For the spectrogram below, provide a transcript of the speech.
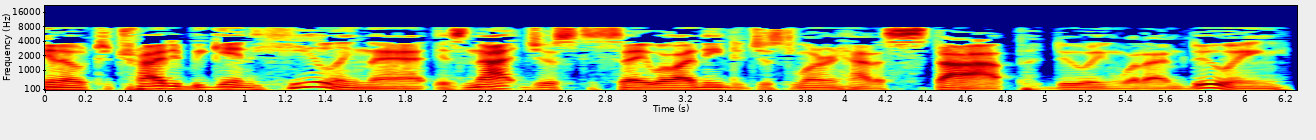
you know, to try to begin healing that is not just to say, well, I need to just learn how to stop doing what I'm doing.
